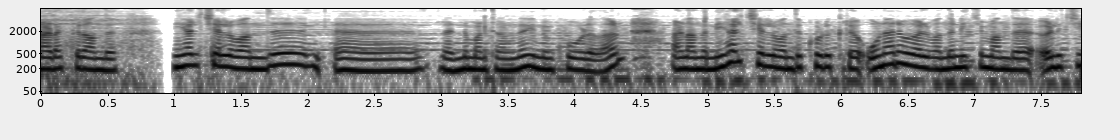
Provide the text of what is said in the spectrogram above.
நடக்கிற அந்த நிகழ்ச்சியில் வந்து ரெண்டு மணி நேரம் வந்து இன்னும் கூட தான் ஆனால் அந்த நிகழ்ச்சியில் வந்து கொடுக்குற உணர்வுகள் வந்து நிச்சயம் அந்த எழுச்சி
